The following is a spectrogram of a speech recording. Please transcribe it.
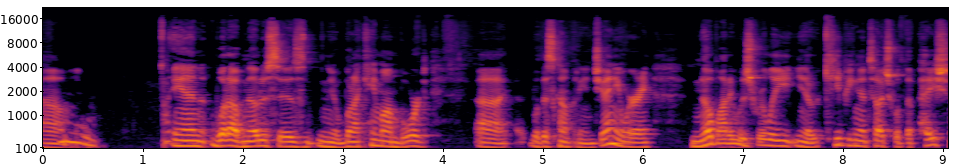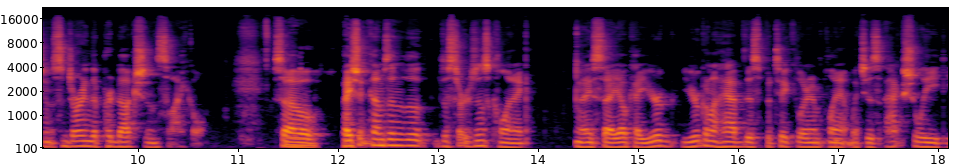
Um, mm. And what I've noticed is, you know, when I came on board uh, with this company in January, nobody was really, you know, keeping in touch with the patients during the production cycle. So, mm. patient comes into the, the surgeon's clinic, and they say, "Okay, you're you're going to have this particular implant, which is actually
